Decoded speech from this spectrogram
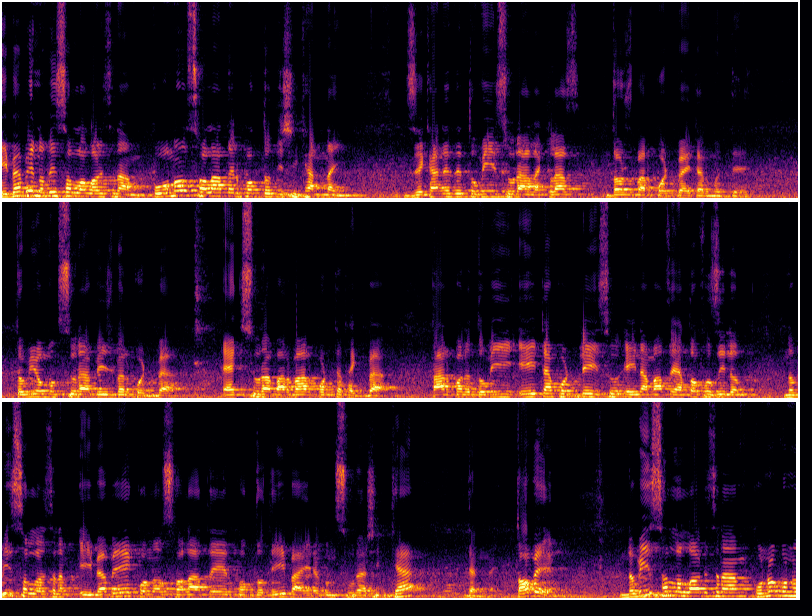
এইভাবে নবী সাল্লা সাল্লাম কোনো সলাতের পদ্ধতি শিখান নাই, যেখানে যে তুমি সুরা আলা ক্লাস দশবার পড়বে এটার মধ্যে। তুমি অমুক সুরা বিশ বার পড়বা, এক সুরা বারবার পড়তে থাকবা। তারপরে তুমি এইটা পড়লে এই নামাজে এত ফজিলত। নবী সাল্লাহ সাল্লাম এইভাবে কোনো সলাতের পদ্ধতি বা এরকম সুরা শিক্ষা দেন নাই। তবে নবী সাল্লাহ সাল্লাম কোনো কোনো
